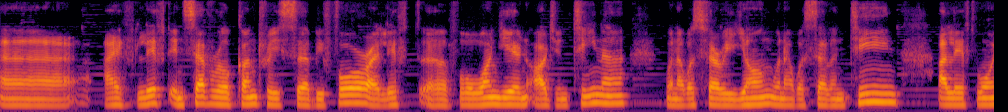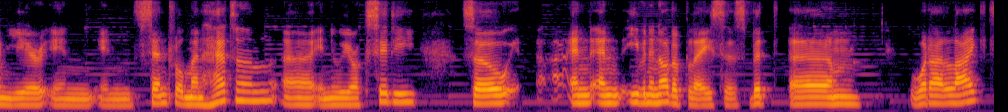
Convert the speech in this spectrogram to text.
uh, I've lived in several countries uh, before. I lived uh, for one year in Argentina when I was very young, when I was 17. I lived one year in, in central Manhattan, uh, in New York City. So, and, and even in other places. But um, what I liked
